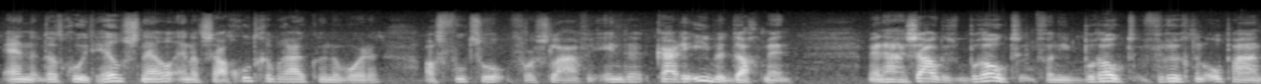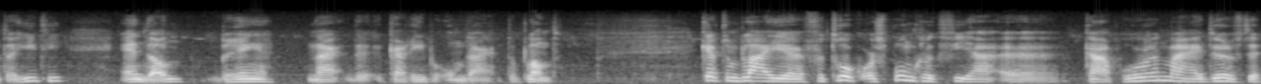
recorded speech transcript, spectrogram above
En dat groeit heel snel en dat zou goed gebruikt kunnen worden als voedsel voor slaven in de Caraïben, dacht men. Men zou dus brood van die broodvruchten ophalen aan Tahiti en dan brengen naar de Cariben om daar te planten. Captain Bligh eh, vertrok oorspronkelijk via eh, Kaap Hoorn, maar hij durfde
